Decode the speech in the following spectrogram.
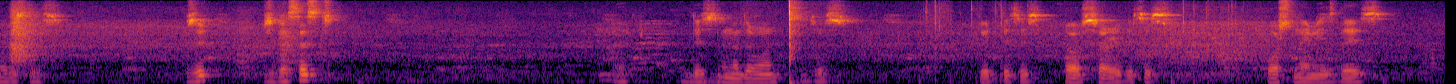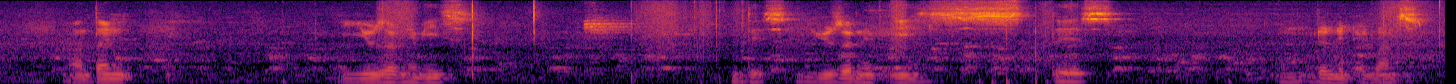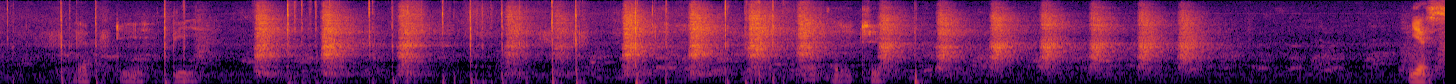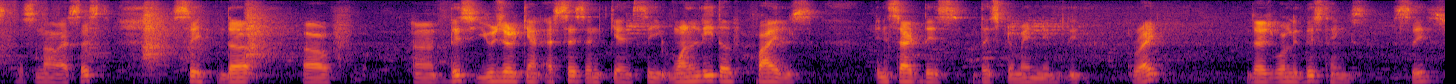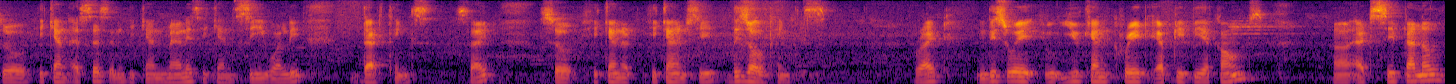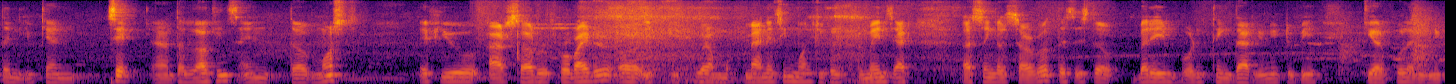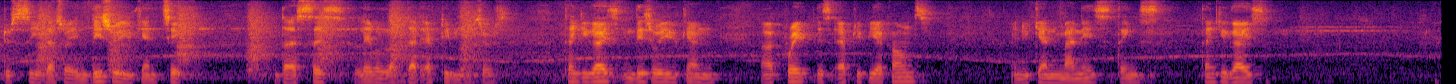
what is this? Is it is it assist uh, this is another one. Just good this is oh sorry this is host name is this? And then username is this username is this. And don't need advanced ftp yes it's now assist. See the uh, uh, this user can access and can see only the files inside this this domain name right? There's only these things see? So he can access and he can manage he can see only that things right? So he cannot he cannot see these all things right? In this way you can create ftp accounts uh, at cpanel then you can check uh, the logins and the most if you are server provider or if, if you are managing multiple domains at a single server this is the very important thing that you need to be careful and you need to see. That's why in this way you can check the access level of that FTP users. Thank you guys. In this way you can uh, create this FTP accounts and you can manage things. Thank you guys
